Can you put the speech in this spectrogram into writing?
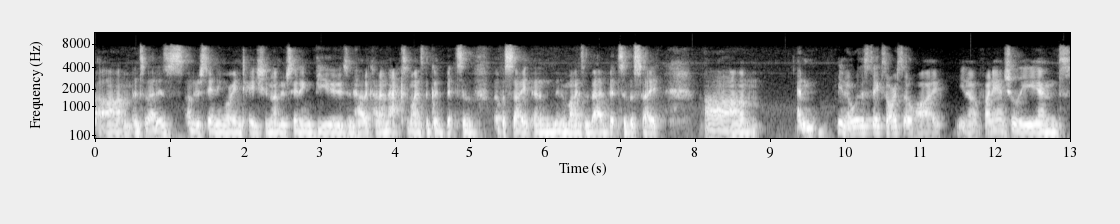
um, and so that is understanding orientation, understanding views, and how to kind of maximize the good bits of, of a site and minimize the bad bits of a site. Um, and, you know, where the stakes are so high, you know, financially and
